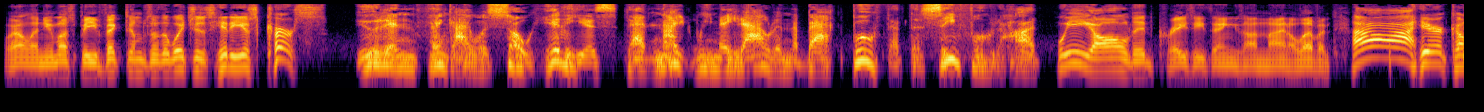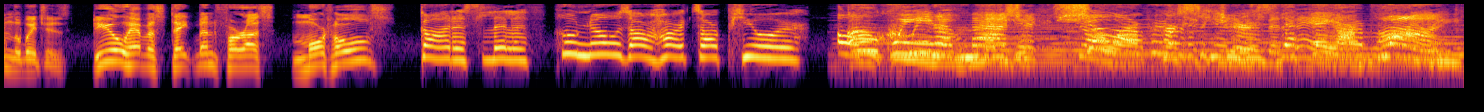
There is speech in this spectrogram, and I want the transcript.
well, then you must be victims of the witch's hideous curse. You didn't think I was so hideous that night we made out in the back booth at the seafood hut. We all did crazy things on 9 11. Ah, here come the witches. Do you have a statement for us mortals? Goddess Lilith, who knows our hearts are pure. O Queen of Magic, show our persecutors that they are blind.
